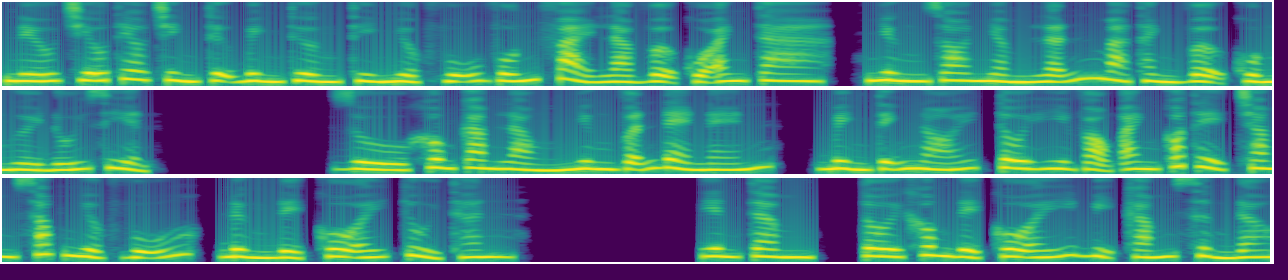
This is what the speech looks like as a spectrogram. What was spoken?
nếu chiếu theo trình tự bình thường thì nhược vũ vốn phải là vợ của anh ta, nhưng do nhầm lẫn mà thành vợ của người đối diện. Dù không cam lòng nhưng vẫn đè nén, bình tĩnh nói tôi hy vọng anh có thể chăm sóc nhược vũ, đừng để cô ấy tủi thân. Yên tâm, tôi không để cô ấy bị cắm sừng đâu.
